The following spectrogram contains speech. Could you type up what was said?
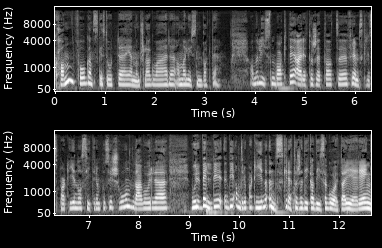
kan få ganske stort eh, gjennomslag. Hva er analysen bak det? Analysen bak det er rett og slett at eh, Fremskrittspartiet nå sitter i en posisjon der hvor, eh, hvor veldig, de andre partiene ønsker rett og slett ikke at de skal gå ut av regjering.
